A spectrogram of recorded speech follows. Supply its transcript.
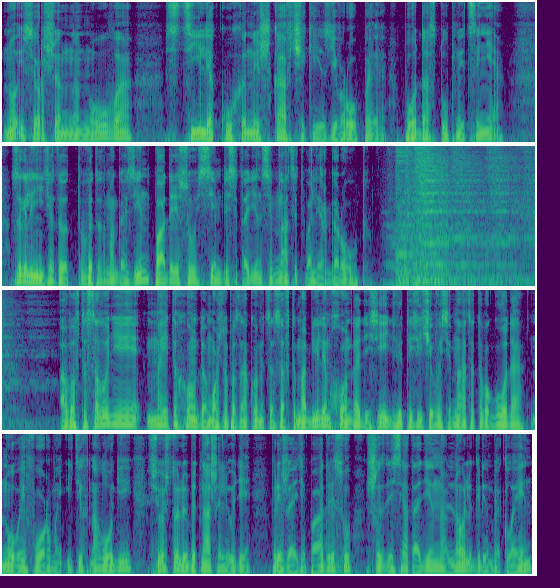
но и совершенно нового стиля кухонные шкафчики из Европы по доступной цене. Загляните в этот магазин по адресу 7117 Валерго Роуд. А в автосалоне Мейта Honda можно познакомиться с автомобилем Honda Odyssey 2018 года. Новые формы и технологии – все, что любят наши люди. Приезжайте по адресу 6100 Greenback Lane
